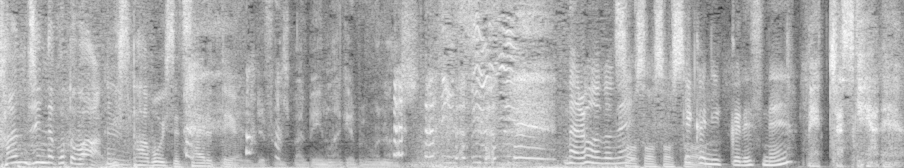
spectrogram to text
肝心なことはウィスパーボイスで伝えるっていう、everyone else. なるほどね。そうそうそうそうテクニックですね。めっちゃ好きやね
